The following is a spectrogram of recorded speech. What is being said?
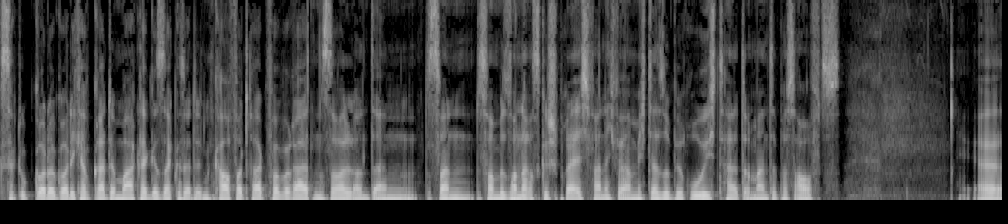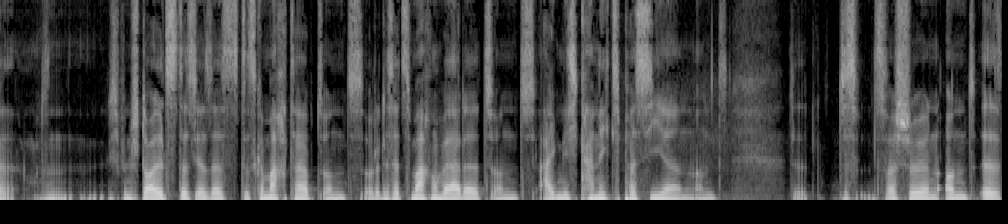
gesagt, oh Gott, oh Gott, ich habe gerade dem Makler gesagt, dass er den Kaufvertrag vorbereiten soll. Und dann, das war ein, das war ein besonderes Gespräch, fand ich, weil er mich da so beruhigt hat und meinte, pass auf, äh, ich bin stolz, dass ihr das, das gemacht habt und oder das jetzt machen werdet und eigentlich kann nichts passieren und das, das war schön. Und äh,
